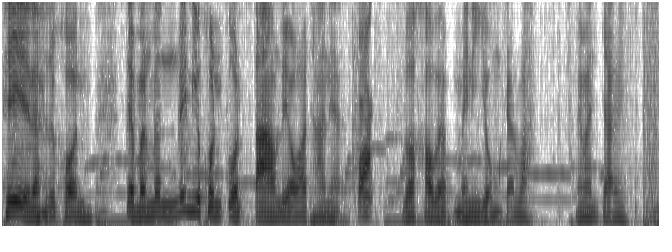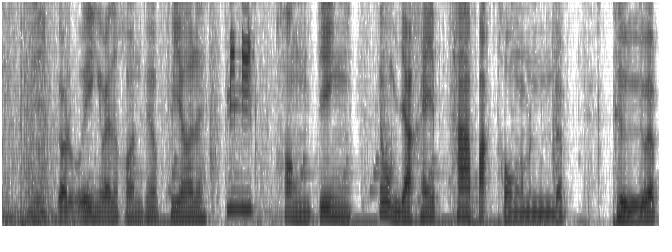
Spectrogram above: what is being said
เท่นะทุกคนแต่มันมันไม่มีคนกดตามเลยเหรอวะท่าเนี้ยหรือว่าเขาแบบไม่นิยมกันวะไม่มั่นใจนี่กดวิ่งไปทุกคนเฟี้ยวเฟี้ยวๆเลยมีมีของจริงที่ผมอยากให้ท่าปักธงมันแบบถือแบบ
